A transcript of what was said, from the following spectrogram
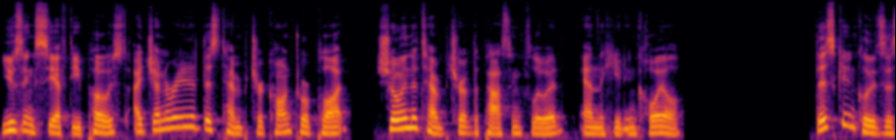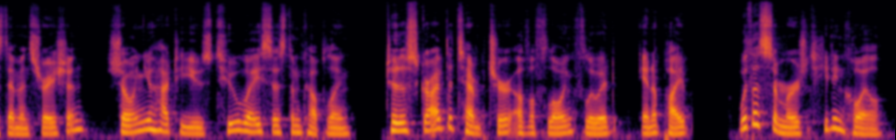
Using CFD Post, I generated this temperature contour plot showing the temperature of the passing fluid and the heating coil. This concludes this demonstration, showing you how to use two-way system coupling to describe the temperature of a flowing fluid in a pipe with a submerged heating coil.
